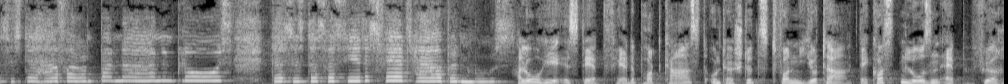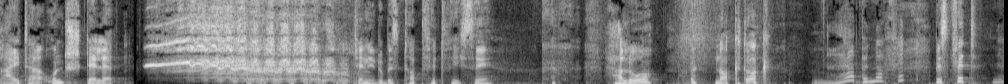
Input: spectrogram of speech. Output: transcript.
Das ist der Hafer- und Bananenblues. Das ist das, was jedes Pferd haben muss. Hallo, hier ist der Pferdepodcast, unterstützt von Jutta, der kostenlosen App für Reiter und Ställe. Jenny, du bist topfit, wie ich sehe. Hallo? Knock, knock. Ja, bin noch fit. Bist fit? Ja.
